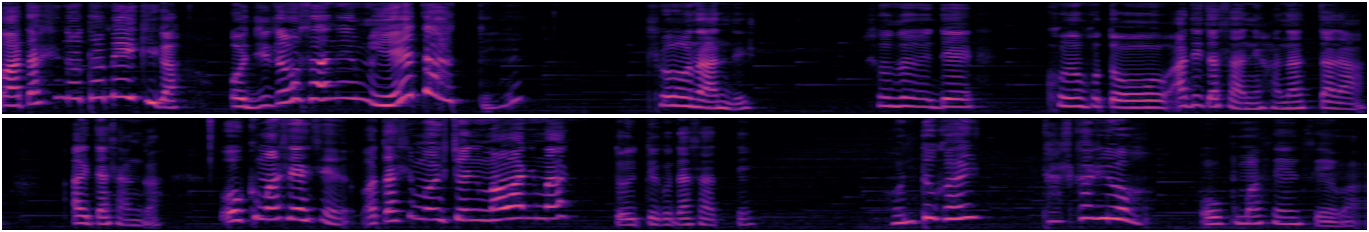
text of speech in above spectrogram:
私のため息がお地蔵さんに見えたって？そうなんです。それで、このことを有田さんに話したら、有田さんが、大熊先生、私も一緒に回りますと言ってくださって、本当かい？助かるよ。大熊先生は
